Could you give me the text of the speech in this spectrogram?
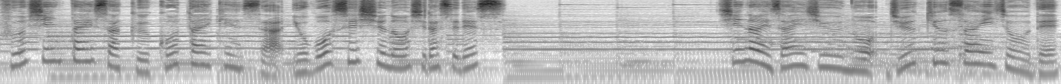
風疹対策抗体検査予防接種のお知らせです。市内在住の19歳以上で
